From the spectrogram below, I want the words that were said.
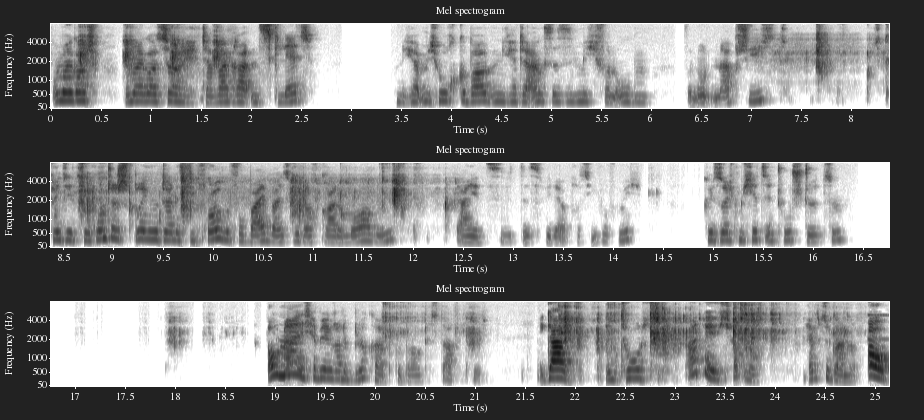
Oh mein Gott, oh mein Gott, sorry, da war gerade ein Skelett. Und ich habe mich hochgebaut und ich hatte Angst, dass es mich von oben, von unten abschießt. Ich könnte jetzt hier runterspringen und dann ist die Folge vorbei, weil es wird auch gerade morgen. Ja, jetzt ist das wieder aggressiv auf mich. Okay, soll ich mich jetzt in den Tod stürzen? Oh nein, ich habe ja gerade Blöcke abgebaut. Das darf ich nicht. Egal, bin tot. Ah nee, ich hab noch. Ich hab sogar noch. Oh,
